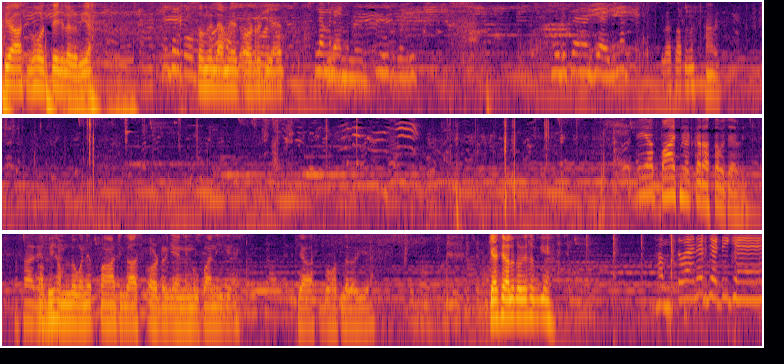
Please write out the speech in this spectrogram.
प्यास बहुत तेज लग रही है। तो हमने लेमिनेट ऑर्डर किया है। थोड़ी सी एनर्जी आएगी ना। प्लस आपने हाँ। पाँच मिनट का रास्ता बचा है। भाई अभी हम लोगों ने पाँच गिलास ऑर्डर किए नींबू पानी के। प्यास बहुत लग रही है। कैसे हालत हो गई सबकी? हम तो एनर्जेटिक हैं।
